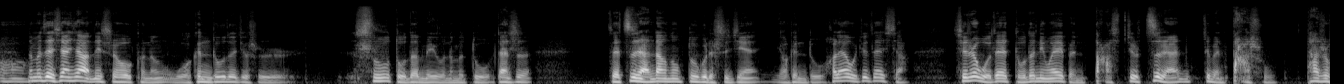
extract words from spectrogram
哦，那么在乡下那时候，可能我更多的就是书读的没有那么多，但是在自然当中度过的时间要更多。后来我就在想，其实我在读的另外一本大就是《自然》这本大书，它是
